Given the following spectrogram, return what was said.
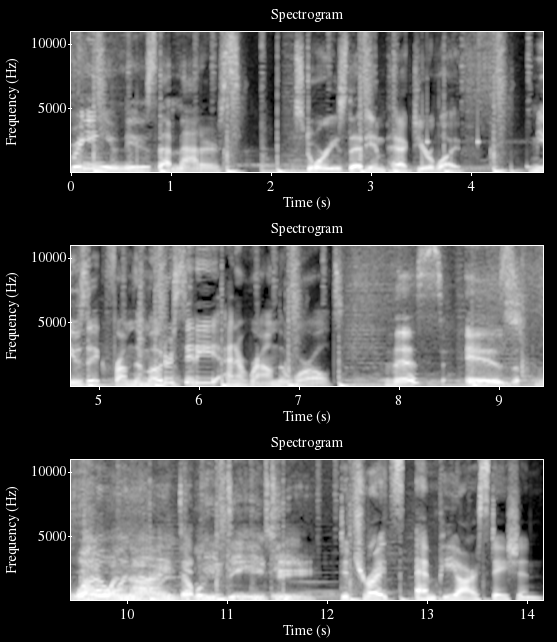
Bringing you news that matters, stories that impact your life, music from the Motor City and around the world. This is 1019 WDET, Detroit's NPR station.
